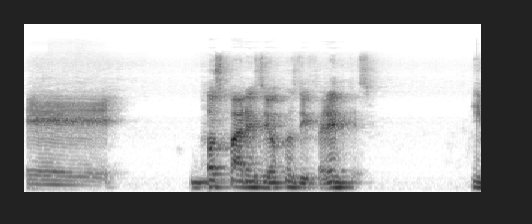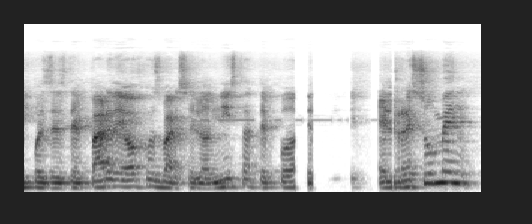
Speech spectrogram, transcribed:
eh, dos pares de ojos diferentes. Y pues desde el par de ojos barcelonista te puedo decir, el resumen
